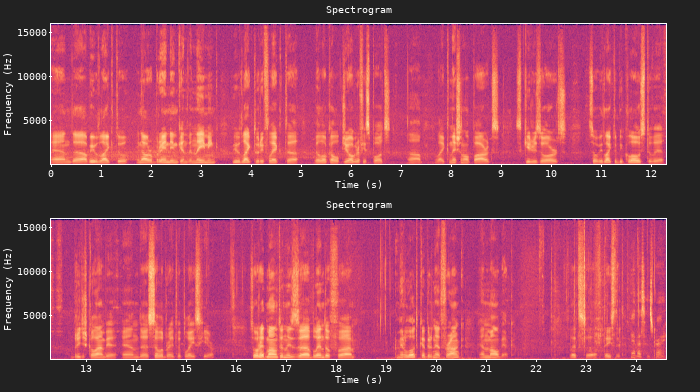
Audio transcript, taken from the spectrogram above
and uh, we would like to, in our branding and the naming, we would like to reflect uh, the local geography spots uh, like national parks, ski resorts. So we'd like to be close to the British Columbia and uh, celebrate the place here. So Red Mountain is a blend of Merlot, Cabernet Franc, and Malbec. Let's uh, taste it. Yeah, that sounds great.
